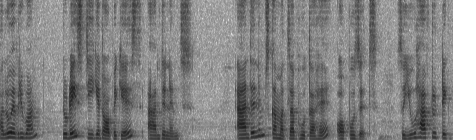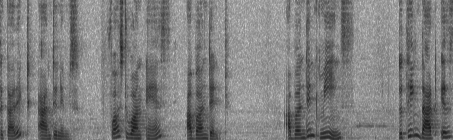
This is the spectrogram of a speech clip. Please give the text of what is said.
Hello everyone. Today's GK topic is antonyms. Antonyms का मतलब होता है opposites. So you have to take the correct antonyms. First one is abundant. Abundant means the thing that is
